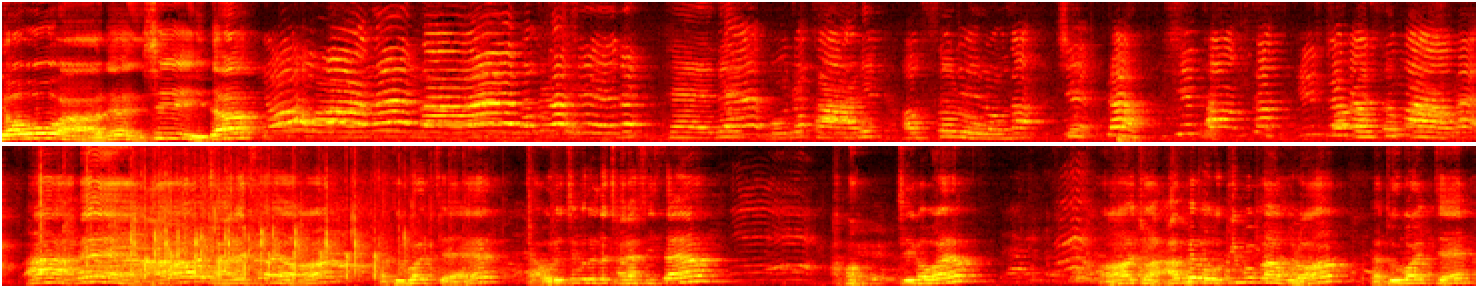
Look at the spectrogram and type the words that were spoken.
여호와는 시작 여호와는 나의 목자시니 해내 모독함이 없으로다 시편 시편편 1절 아멘 아멘. 아, 잘했어요. 자, 두 번째. 자, 우리 친구들도 잘할 수 있어요? 어, 즐거워요? 어, 좋아. 앞에 보고 기쁜 마음으로. 자, 두 번째.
